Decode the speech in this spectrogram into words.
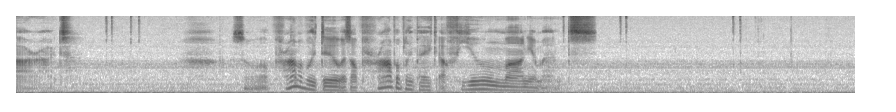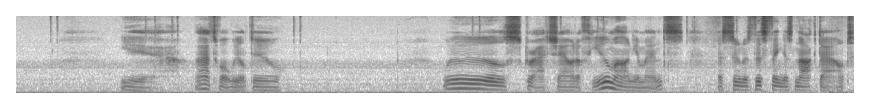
Alright. So what I'll probably do is I'll probably make a few monuments. Yeah. That's what we'll do. We'll scratch out a few monuments as soon as this thing is knocked out.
